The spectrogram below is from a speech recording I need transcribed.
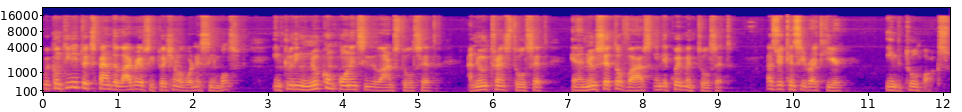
We continue to expand the library of situational awareness symbols, including new components in the alarms toolset, a new trends toolset, and a new set of valves in the equipment toolset, as you can see right here in the toolbox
